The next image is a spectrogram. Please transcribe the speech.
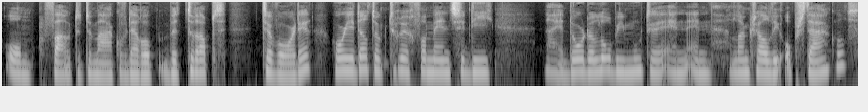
om fouten te maken of daarop betrapt te worden. Hoor je dat ook terug van mensen die nou ja, door de lobby moeten en, en langs al die obstakels?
